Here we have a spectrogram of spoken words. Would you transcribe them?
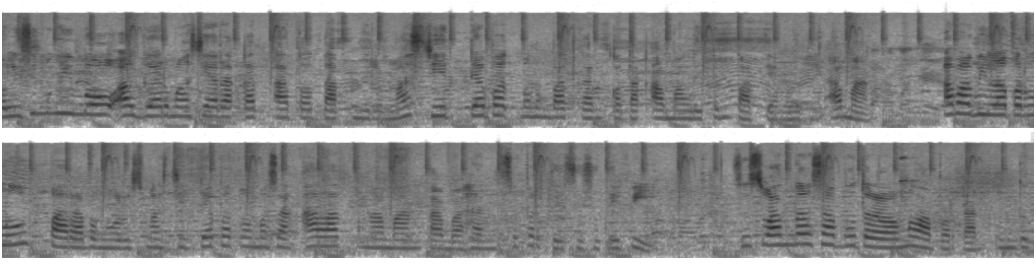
Polisi mengimbau agar masyarakat atau takmir masjid dapat menempatkan kotak amal di tempat yang lebih aman. Apabila perlu, para pengurus masjid dapat memasang alat pengaman tambahan seperti CCTV. Suswanto Saputra melaporkan untuk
